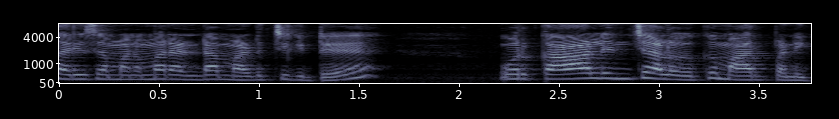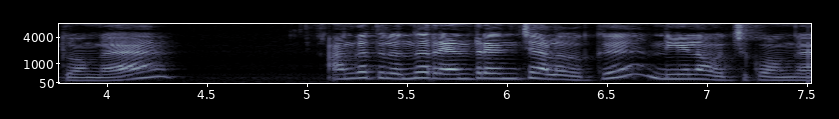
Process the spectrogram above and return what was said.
சரிசமானமாக ரெண்டாக மடிச்சுக்கிட்டு ஒரு கால் இன்ச்சு அளவுக்கு மார்க் பண்ணிக்கோங்க. அங்கத்துலேருந்து ரெண்டரை இன்ச்சு அளவுக்கு நீளம் வச்சுக்கோங்க.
